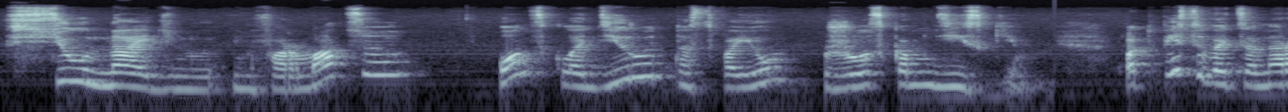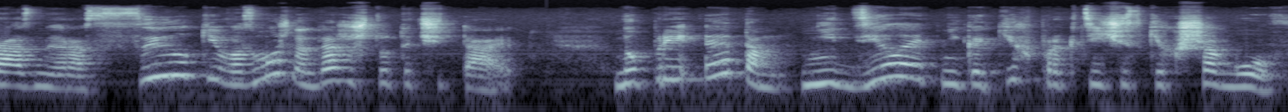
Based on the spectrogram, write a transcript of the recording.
Всю найденную информацию он складирует на своем жестком диске подписывается на разные рассылки, возможно, даже что-то читает. Но при этом не делает никаких практических шагов.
